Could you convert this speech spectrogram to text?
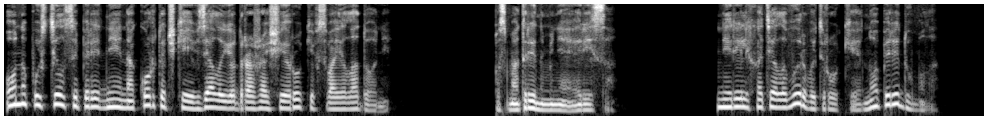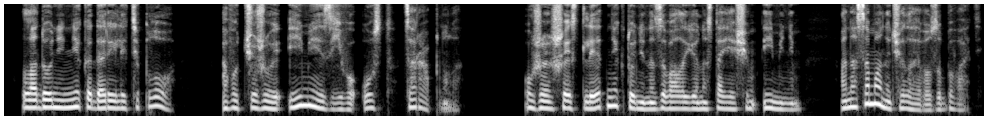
Он опустился перед ней на корточки и взял ее дрожащие руки в свои ладони. «Посмотри на меня, Эриса». Нериль хотела вырвать руки, но передумала. Ладони Ника дарили тепло, а вот чужое имя из его уст царапнуло. Уже шесть лет никто не называл ее настоящим именем. Она сама начала его забывать.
